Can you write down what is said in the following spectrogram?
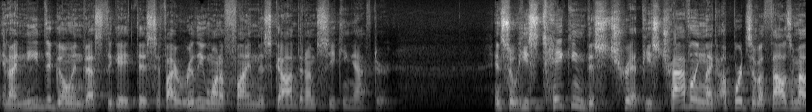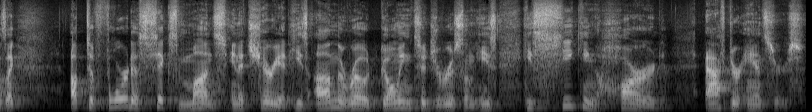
and I need to go investigate this if I really want to find this God that I'm seeking after. And so he's taking this trip. He's traveling like upwards of a thousand miles, like up to four to six months in a chariot. He's on the road going to Jerusalem. He's, he's seeking hard after answers.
